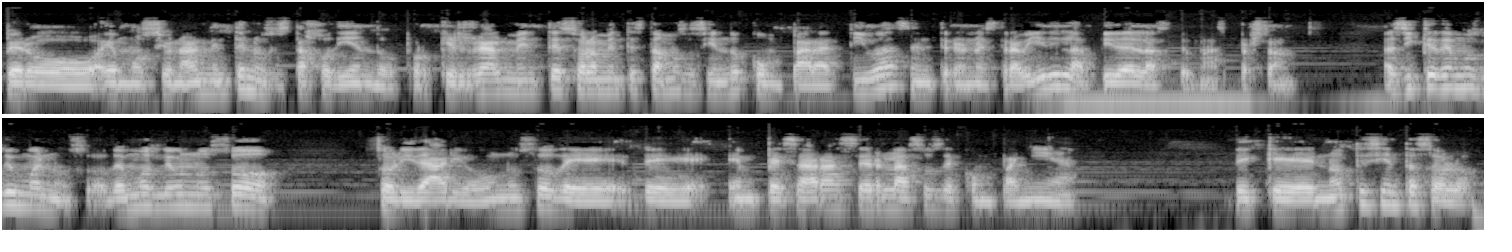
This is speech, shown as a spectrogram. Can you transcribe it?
pero emocionalmente nos está jodiendo, porque realmente solamente estamos haciendo comparativas entre nuestra vida y la vida de las demás personas. Así que démosle un buen uso, démosle un uso solidario, un uso de, de empezar a hacer lazos de compañía, de que no te sientas solo.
